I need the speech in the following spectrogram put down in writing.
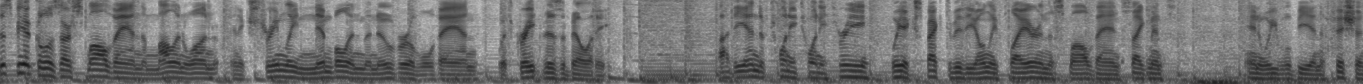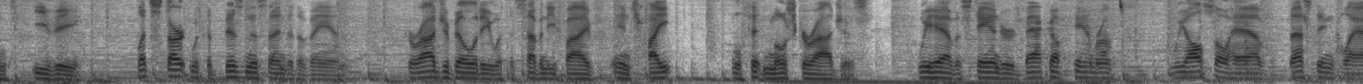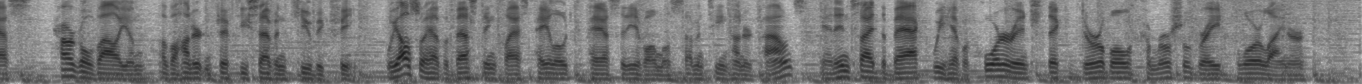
This vehicle is our small van, the Mullen One, an extremely nimble and maneuverable van with great visibility. By the end of 2023, we expect to be the only player in the small van segment, and we will be an efficient EV. Let's start with the business end of the van. Garageability with a 75 inch height will fit in most garages. We have a standard backup camera. We also have best in class cargo volume of 157 cubic feet. We also have a best-in-class payload capacity of almost 1,700 pounds. And inside the back, we have a quarter inch thick, durable, commercial-grade floor liner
